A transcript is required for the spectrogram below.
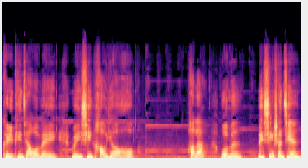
可以添加我为微信好友。好了，我们微信上见。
